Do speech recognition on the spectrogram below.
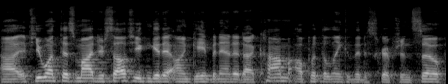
Uh, if you want this mod yourself, you can get it on GameBanana.com. I'll put the link in the description. So,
